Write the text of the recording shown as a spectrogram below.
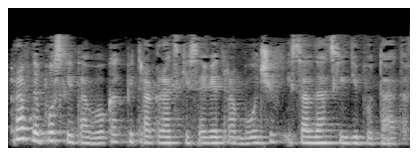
Правда, после того, как Петроградский совет рабочих и солдатских депутатов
